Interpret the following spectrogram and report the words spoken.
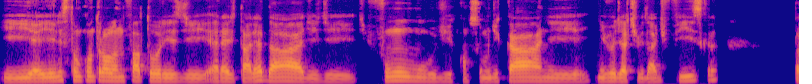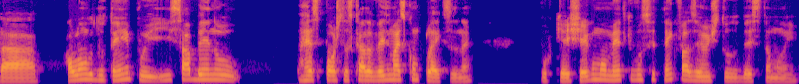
E aí eles estão controlando fatores de hereditariedade, de, de, fumo, de consumo de carne, nível de atividade física, para ao longo do tempo e sabendo respostas cada vez mais complexas, né? Porque chega um momento que você tem que fazer um estudo desse tamanho,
